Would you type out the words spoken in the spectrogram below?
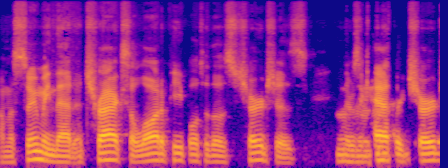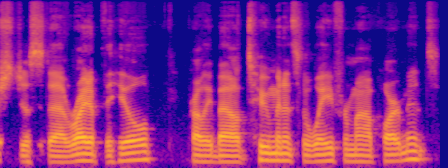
I'm assuming that attracts a lot of people to those churches. Mm-hmm. There's a mm-hmm. Catholic church just uh, right up the hill, probably about two minutes away from my apartment.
